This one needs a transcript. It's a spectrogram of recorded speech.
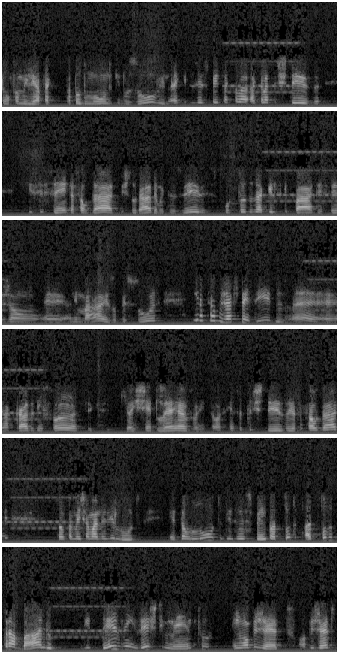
tão familiar para todo mundo que nos ouve, né? Que diz respeito àquela, àquela tristeza que se sente, a saudade misturada muitas vezes por todos aqueles que partem, sejam é, animais ou pessoas, e até objetos perdidos, né? É, a casa de infância que que a enchente leva. Então, assim, essa tristeza e essa saudade são também chamadas de luto. Então, luto diz respeito a todo, a todo trabalho de desinvestimento em um objeto. Objeto,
